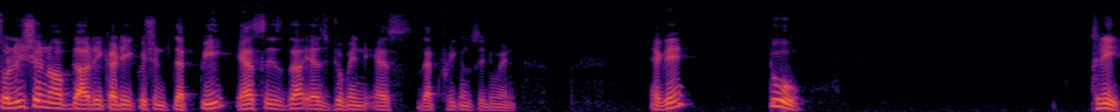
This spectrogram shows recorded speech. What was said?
solution of the Riccati equation that P S is the S domain S that frequency domain. Agree? 2 3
